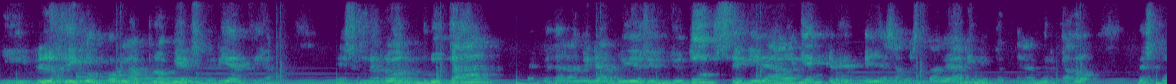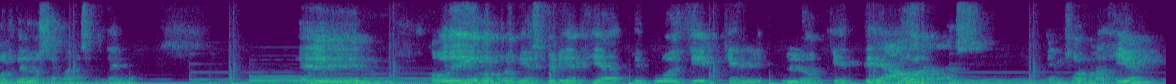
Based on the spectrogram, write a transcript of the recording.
Y lo digo por la propia experiencia. Es un error brutal empezar a mirar vídeos en YouTube, seguir a alguien, creer que ya sabes tradear y meterte en el mercado después de dos semanas en demo. Eh, como te digo, por propia experiencia, te puedo decir que lo que te ahorras en formación,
